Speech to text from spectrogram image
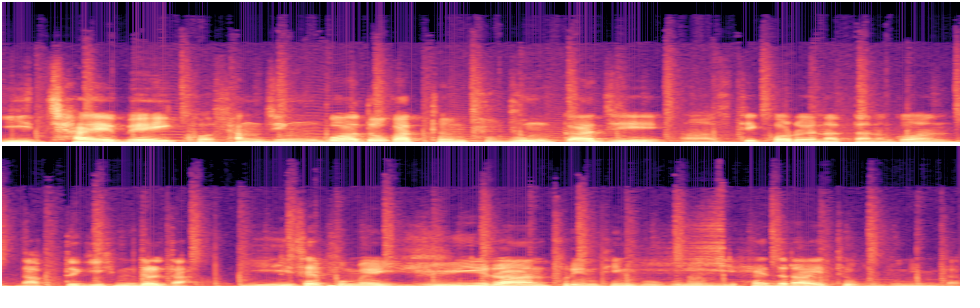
이 차의 메이커 상징과도 같은 부분까지 어, 스티커로 해놨다는 건 납득이 힘들다. 이 제품의 유일한 프린팅 부분은 이 헤드라이트 부분입니다.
